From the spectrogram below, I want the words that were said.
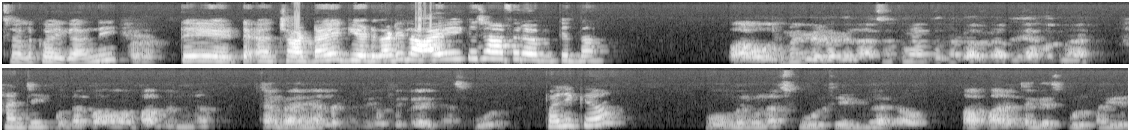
ਚਲ ਕੋਈ ਗੱਲ ਨਹੀਂ। ਪਰ ਤੇ ਟ- ਛੱਡ ਆਏ ਗੇੜ ਗਾੜੀ ਲਾਏ ਕਿ ਜਾਂ ਫਿਰ ਕਿਦਾਂ? ਤੇ ਮੈਂ ਗੇੜਾ ਕੇ ਲਾ ਸਕਦਾ ਮੈਂ ਤਾਂ ਗੱਲ ਕਰਦੇ ਆ ਮੈਂ ਹਾਂਜੀ। ਉਹਦਾ ਪਾਵਾਂ ਪਾ ਮੈਨੂੰ ਨਾ ਚੰਗਾ ਜਿਹਾ ਲੱਗਣ ਦੇ ਉੱਥੇ ਭੇਜਦਾ ਸਕੂਲ। ਭਾਜੀ ਕਿਉਂ? ਉਹ ਮੈਨੂੰ ਨਾ ਸਕੂਲ ਠੀਕ ਨਹੀਂ ਲੱਗਾ ਉਹ ਆਪਾਂ ਨਾ ਚੰਗੇ ਸਕੂਲ ਪਾਈਏ।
